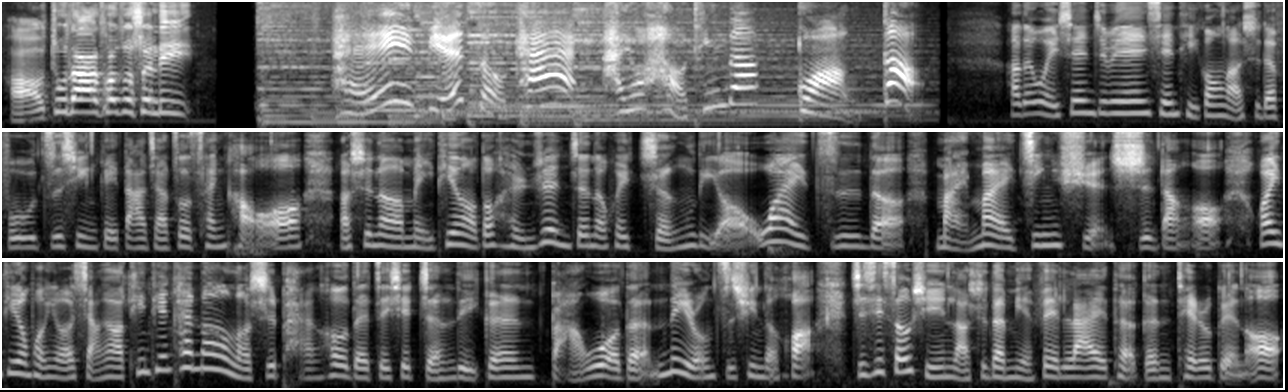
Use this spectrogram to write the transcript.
好，祝大家操作顺利。嘿，别走开，还有好听的广告。好的，尾声这边先提供老师的服务资讯给大家做参考哦。老师呢每天哦都很认真的会整理哦外资的买卖精选适当哦。欢迎听众朋友想要天天看到老师盘后的这些整理跟把握的内容资讯的话，直接搜寻老师的免费 Light 跟 Telegram 哦。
